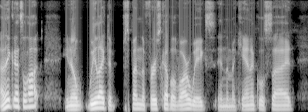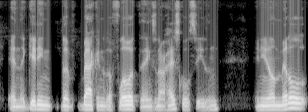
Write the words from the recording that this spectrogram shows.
i think that's a lot you know we like to spend the first couple of our weeks in the mechanical side and the getting the back into the flow of things in our high school season and you know middle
